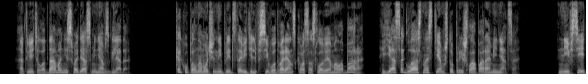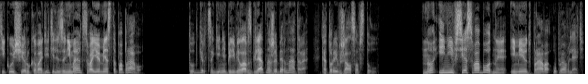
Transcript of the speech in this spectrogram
— ответила дама, не сводя с меня взгляда. Как уполномоченный представитель всего дворянского сословия Малабара, я согласна с тем, что пришла пора меняться. Не все текущие руководители занимают свое место по праву. Тут герцогиня перевела взгляд на жабернатора, который вжался в стул. Но и не все свободные имеют право управлять.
